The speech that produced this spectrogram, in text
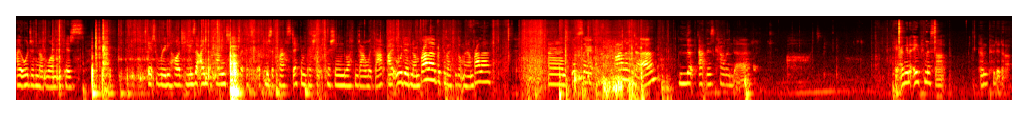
I ordered another one because it's really hard to use it. I'm having to use a, a piece of plastic and pushing, pushing the button down with that. I ordered an umbrella because I forgot my umbrella. And also a calendar. Look at this calendar. Oh, okay, I'm going to open this up and put it up.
